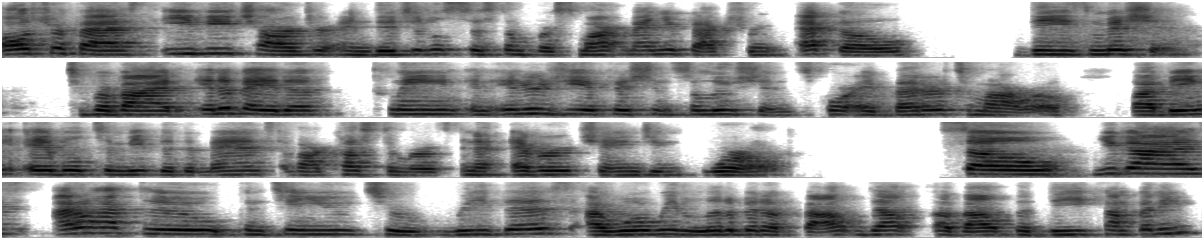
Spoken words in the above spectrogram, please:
ultra-fast EV charger and digital system for smart manufacturing echo these mission to provide innovative clean, and energy efficient solutions for a better tomorrow by being able to meet the demands of our customers in an ever changing world. So, you guys, I don't have to continue to read this. I will read a little bit about, about the D company.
